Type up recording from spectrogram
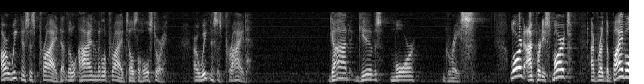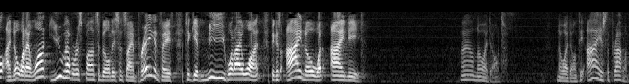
Our weakness is pride. That little I in the middle of pride tells the whole story. Our weakness is pride. God gives more grace. Lord, I'm pretty smart. I've read the Bible. I know what I want. You have a responsibility, since I am praying in faith, to give me what I want because I know what I need. Well, no, I don't. No, I don't. The I is the problem.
